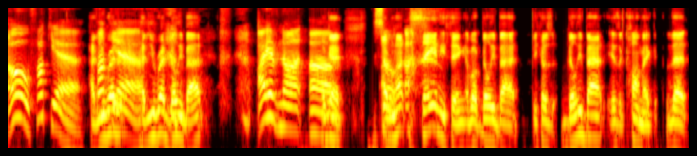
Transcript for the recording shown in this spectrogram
Oh fuck yeah. Have fuck you read? yeah. Have you read Billy Bat? I have not um okay, so I will not say anything about Billy Bat because Billy Bat is a comic that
